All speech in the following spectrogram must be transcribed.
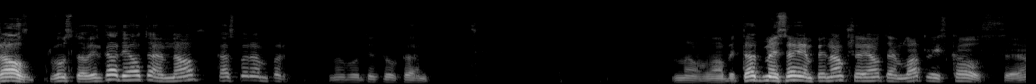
Ralf, Gustav, ir kādi jautājumi? Nav? Kasparam par Varbūt ir kaut kāda. Nav labi. Tad mēs ejam pie nākamā jautājuma. Latvijas kausa. Ja?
